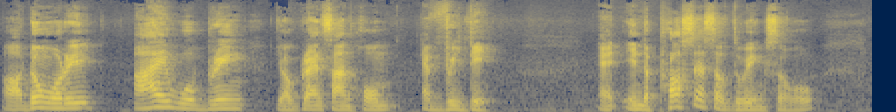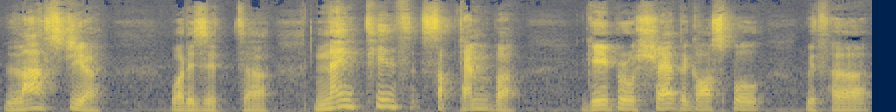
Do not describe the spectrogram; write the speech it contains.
don't worry, I will bring your grandson home every day. And in the process of doing so, last year, what is it, uh, 19th September, Gabriel shared the gospel with her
